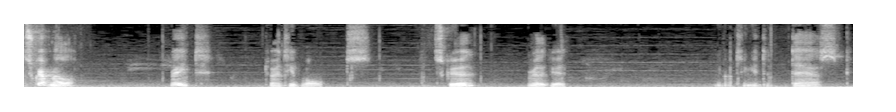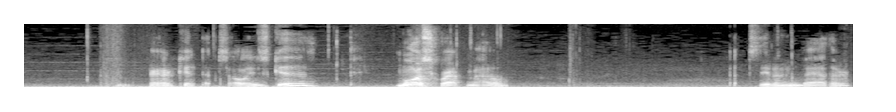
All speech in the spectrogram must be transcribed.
scrap metal. Great, 20 volts. It's good, really good. Nothing in the desk. Repair kit, that's always good. More scrap metal. That's even better.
